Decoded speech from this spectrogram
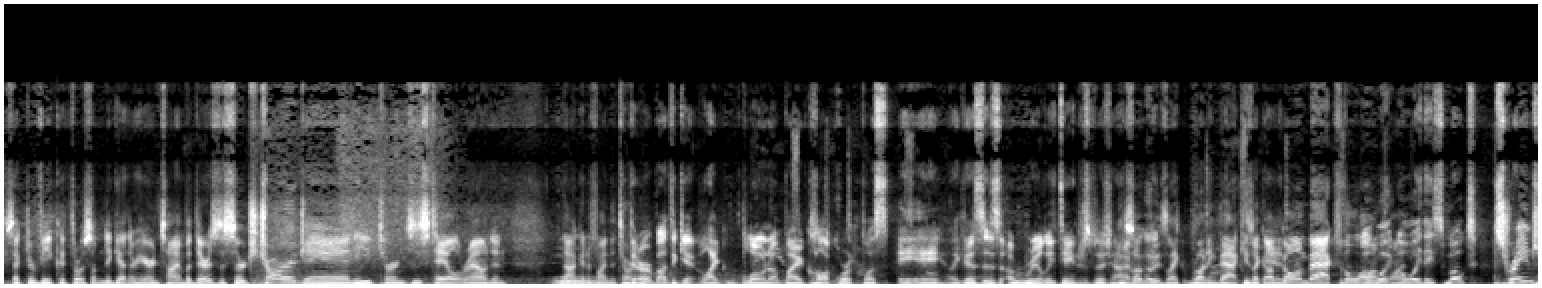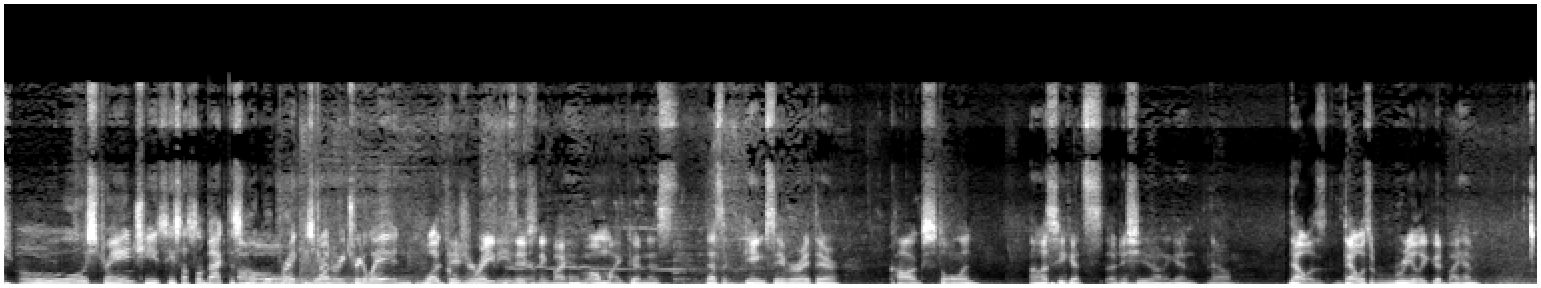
Sector V could throw something together here in time, but there's the surge charge, and he turns his tail around and not going to find the target. They're about to get like blown up by Clockwork plus AA. Like this is a really dangerous position. I think- is like running back. He's like, I'm Yeah. going back for the Oh long wait, one. oh wait, they smoked. Strange. Oh, strange. He's he's hustling back. The smoke will Oh, break. He's trying to retreat away. And What will great there. Uh, positioning by him. Oh my goodness. That's a game saver right there. Cog stolen. Unless he gets initiated on again. No. That was that was really good by him.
